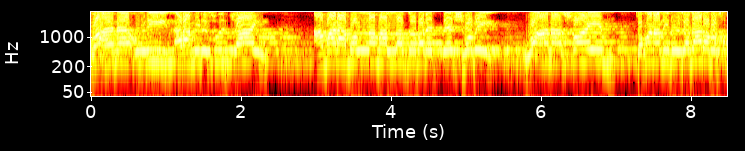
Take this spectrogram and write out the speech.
ওয়ানা উরিদ, আর আমি রসুল চাই, আমার আমল নামা আল্লাহ দরবারে পেশ হবে। ওয়ানা সায়েম, তখন আমি রোজাদার অবস্থায়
